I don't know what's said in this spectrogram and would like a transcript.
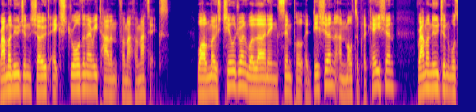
Ramanujan showed extraordinary talent for mathematics. While most children were learning simple addition and multiplication, Ramanujan was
